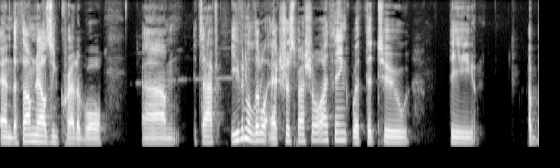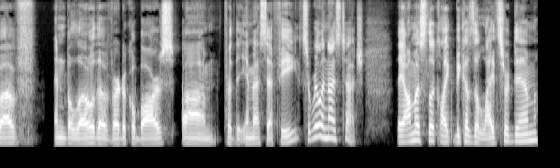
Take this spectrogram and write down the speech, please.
and the thumbnail's incredible. Um, it's even a little extra special, I think, with the two, the above and below the vertical bars um, for the MSFE. It's a really nice touch. They almost look like because the lights are dim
